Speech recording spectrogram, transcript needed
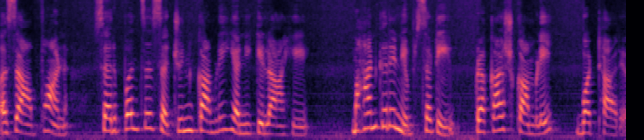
असं आव्हान सरपंच सचिन कांबळे यांनी केलं आहे. महानकरी न्यूजसाठी प्रकाश कांबळे वठार.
